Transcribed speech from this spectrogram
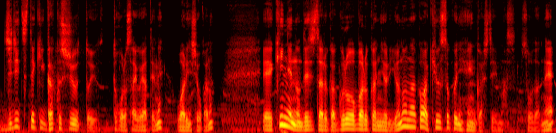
自律的学習というところ最後やってね、終わりにしようかな。えー近年のデジタル化、グローバル化により世の中は急速に変化しています。そうだね。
